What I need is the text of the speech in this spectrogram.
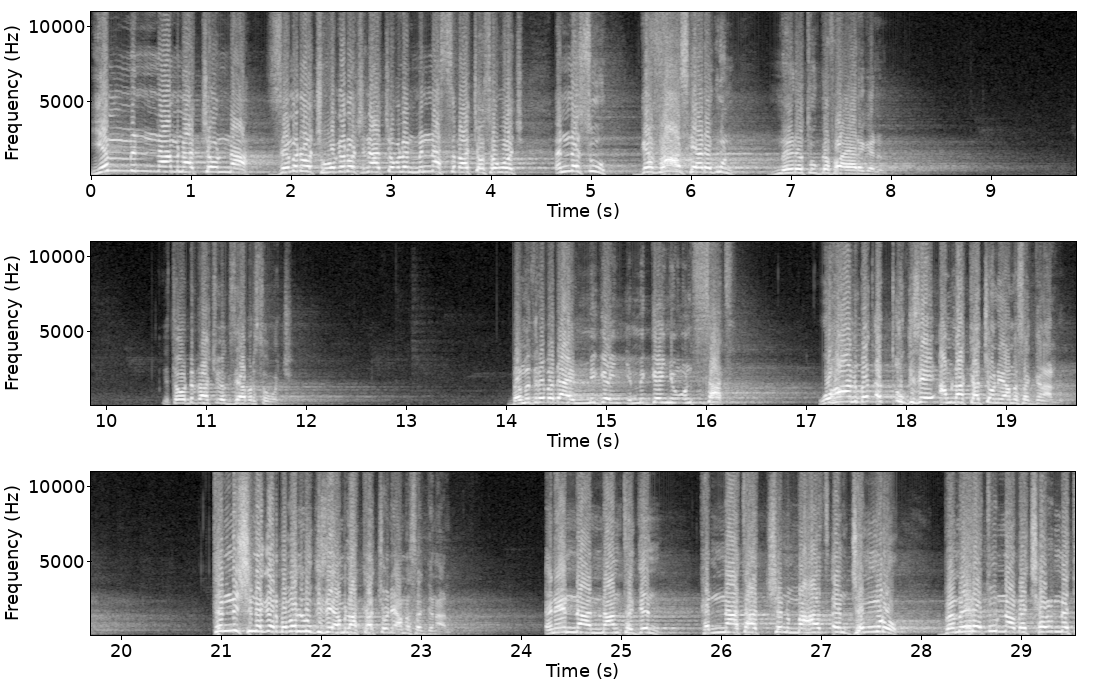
የምናምናቸውና ዘመዶች ወገኖች ናቸው ብለን የምናስባቸው ሰዎች እነሱ ገፋ ሲያደርጉን ምሕረቱ ገፋ አያደርገንም። የተወደዳቸው የእግዚአብሔር ሰዎች በምድረ በዳ የሚገኙ እንስሳት ውሃን በጠጡ ጊዜ አምላካቸውን ያመሰግናሉ። ትንሽ ነገር በበሉ ጊዜ አምላካቸውን ያመሰግናሉ። እኔና እናንተ ግን ከእናታችን ማኅፀን ጀምሮ በምሕረቱና በቸርነቱ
